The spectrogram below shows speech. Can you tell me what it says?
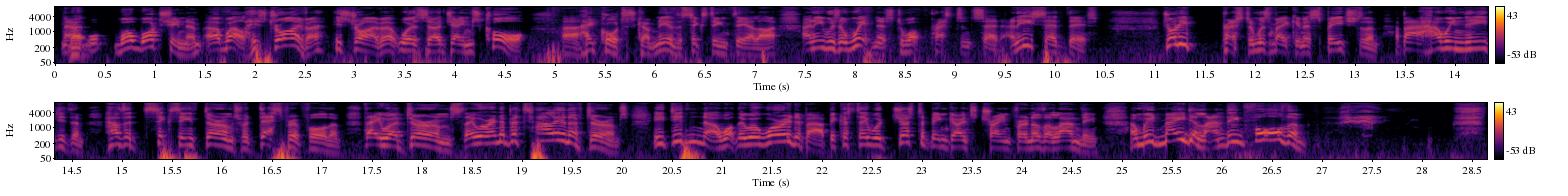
Now, w- while watching them, uh, well, his driver, his driver was uh, James Corr, uh, headquarters company of the 16th DLI, and he was a witness to what Preston said. And he said this. Johnny Preston was making a speech to them about how we needed them, how the 16th Durhams were desperate for them. They were Durhams. They were in a battalion of Durhams. He didn't know what they were worried about because they would just have been going to train for another landing, and we'd made a landing for them.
